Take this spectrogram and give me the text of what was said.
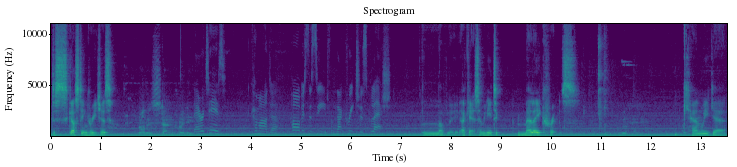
disgusting creatures. There it is. Commander, harvest the seed from that creature's flesh. Lovely. Okay, so we need to melee crits. Can we get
